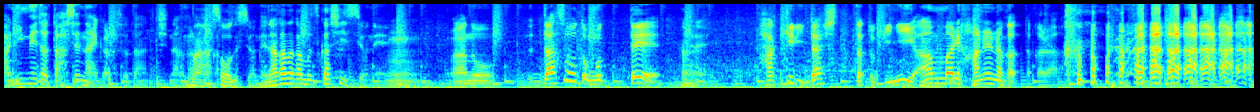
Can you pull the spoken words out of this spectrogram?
アニメだ出せないからさ団地なんかうまあそうですよね。なかなか難しいですよね、うん、あの出そうと思ってはい。はっきり出した時にあんまり跳ねなかったから、あ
